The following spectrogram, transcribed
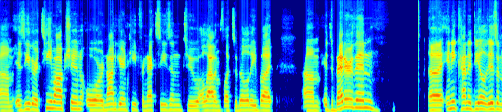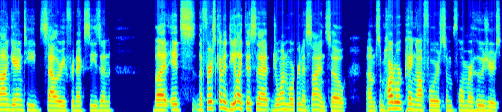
um, is either a team option or non-guaranteed for next season to allow them flexibility. But um, it's better than uh, any kind of deal. It is a non-guaranteed salary for next season, but it's the first kind of deal like this that Juwan Morgan has signed. So um, some hard work paying off for some former Hoosiers.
